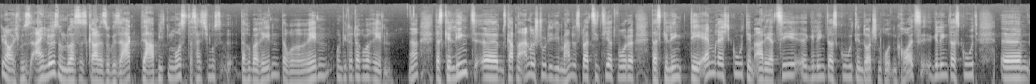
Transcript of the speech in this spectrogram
Genau, ich muss es einlösen und du hast es gerade so gesagt, darbieten muss. Das heißt, ich muss äh, darüber reden, darüber reden und wieder darüber reden. Ja, das gelingt, äh, es gab eine andere Studie, die im Handelsblatt zitiert wurde, das gelingt DM recht gut, dem ADAC äh, gelingt das gut, dem Deutschen Roten Kreuz äh, gelingt das gut, ähm,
